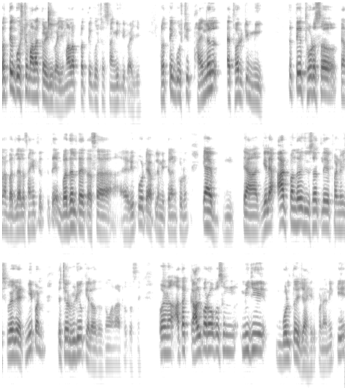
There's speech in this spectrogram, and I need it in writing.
प्रत्येक गोष्ट मला कळली पाहिजे मला प्रत्येक गोष्ट सांगितली पाहिजे. प्रत्येक गोष्टीत फायनल ॲथॉरिटी मी. तर ते थोडंसं त्यांना बदलायला सांगितलं तर ते बदलत आहेत असा रिपोर्ट आहे आपल्या मित्रांकडून की त्या गेल्या आठ पंधरा दिवसातले फडणवीस वेगळे आहेत. मी पण त्याच्यावर व्हिडिओ केला होता तुम्हाला आठवत असेल. पण आता काल परवापासून मी जी बोलतोय जाहीरपणाने की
